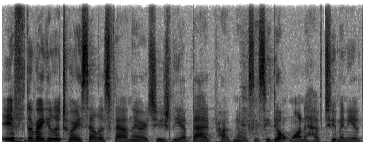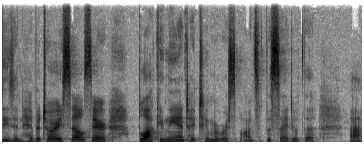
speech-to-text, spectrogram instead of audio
if the regulatory cell is found there, it's usually a bad prognosis. You don't want to have too many of these inhibitory cells there blocking the anti-tumor response at the site of the uh,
